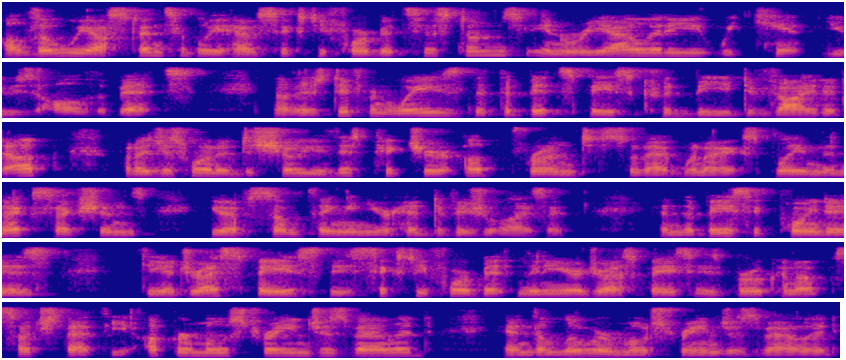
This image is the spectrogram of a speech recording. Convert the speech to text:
although we ostensibly have 64-bit systems, in reality, we can't use all the bits. Now, there's different ways that the bit space could be divided up, but I just wanted to show you this picture up front so that when I explain the next sections, you have something in your head to visualize it. And the basic point is the address space, the 64-bit linear address space, is broken up such that the uppermost range is valid and the lowermost range is valid,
